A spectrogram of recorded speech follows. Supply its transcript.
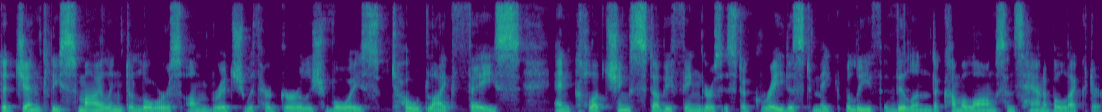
The gently smiling Dolores Umbridge, with her girlish voice, toad like face, and clutching stubby fingers, is the greatest make believe villain to come along since Hannibal Lecter.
